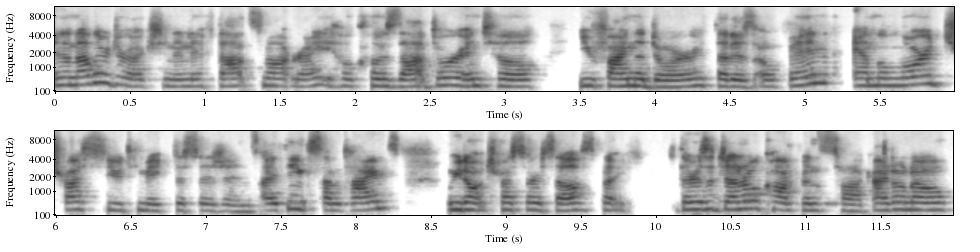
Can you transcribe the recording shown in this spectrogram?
in another direction. And if that's not right, he'll close that door until you find the door that is open. And the Lord trusts you to make decisions. I think sometimes we don't trust ourselves, but there's a general conference talk. I don't know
